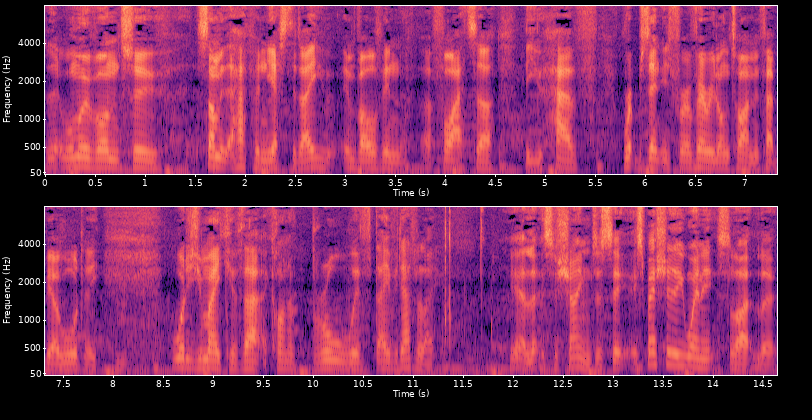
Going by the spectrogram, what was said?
We'll move on to something that happened yesterday involving a fighter that you have represented for a very long time in Fabio Wardley. Hmm. What did you make of that kind of brawl with David Adeleye? Yeah, look, it's a shame to see, especially when it's like, look,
